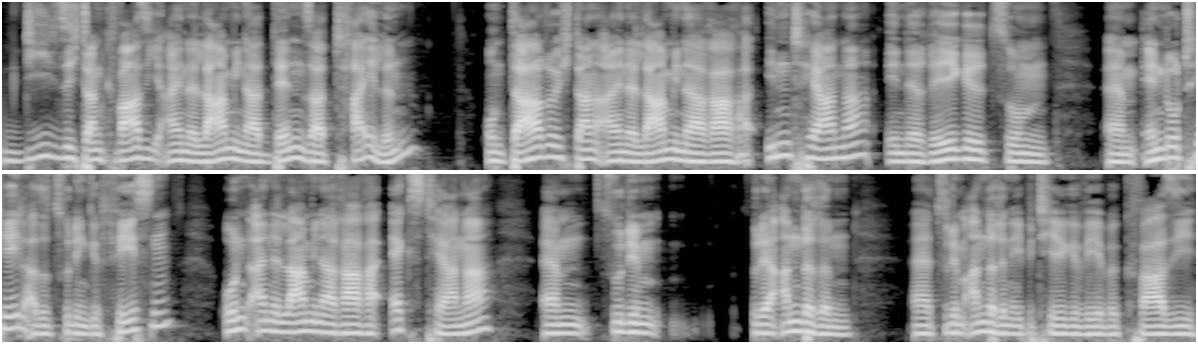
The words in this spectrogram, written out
die sich dann quasi eine Lamina densa teilen und dadurch dann eine Lamina rara interna, in der Regel zum ähm, Endothel, also zu den Gefäßen, und eine Lamina rara externa ähm, zu dem zu der anderen äh, zu dem anderen Epithelgewebe quasi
